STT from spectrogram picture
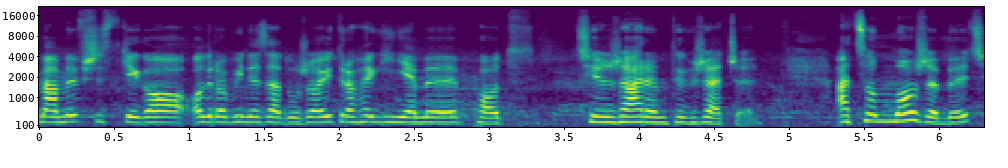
Mamy wszystkiego odrobinę za dużo i trochę giniemy pod ciężarem tych rzeczy. A co może być?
